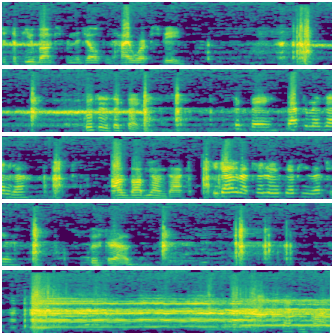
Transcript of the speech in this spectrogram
just a few bumps from the jolt into high warp speed. Klooster to 6 bay. Sick bay, Dr. Mazinga. How's Bob Young, Doc? He died about ten minutes after you left here. Klooster out. Captain's log,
